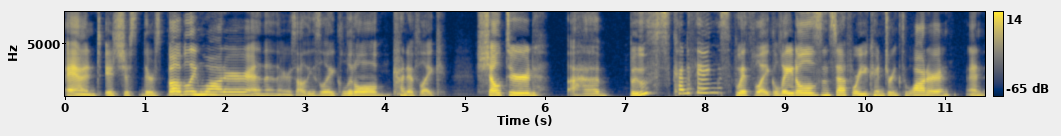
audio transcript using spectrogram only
and it's just there's bubbling water and then there's all these like little kind of like sheltered uh, booths kind of things with like ladles and stuff where you can drink the water and and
